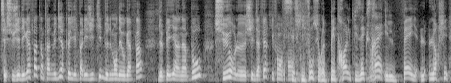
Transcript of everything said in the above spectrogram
C'est le sujet des Gafa. Tu es en train de me dire qu'il n'est pas légitime de demander aux GAFA de payer un impôt sur le chiffre d'affaires qu'ils font en France. C'est ce qu'ils font sur le pétrole qu'ils extraient. Ils payent leur chiffre.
